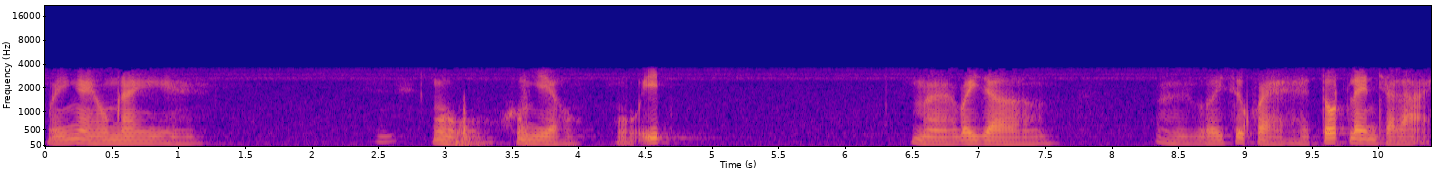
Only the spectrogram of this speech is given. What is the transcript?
Mấy ngày hôm nay, ngủ không nhiều, ngủ ít mà bây giờ ừ, với sức khỏe tốt lên trở lại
